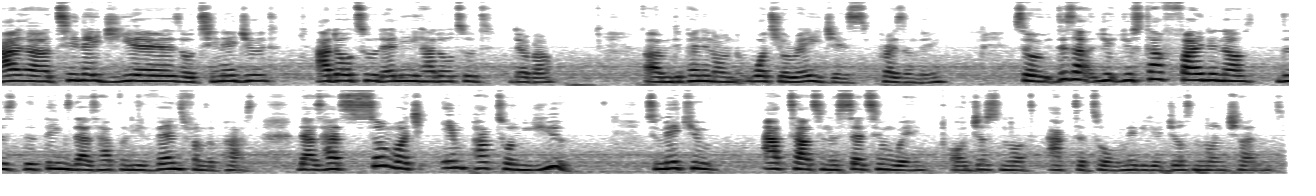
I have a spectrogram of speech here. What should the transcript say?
uh, teenage years or teenagehood adulthood early adulthood thereabout um, depending on what your age is presently. So these are you, you start finding out this, the things that's happened, events from the past that's had so much impact on you to make you act out in a certain way or just not act at all. Maybe you're just nonchalant.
